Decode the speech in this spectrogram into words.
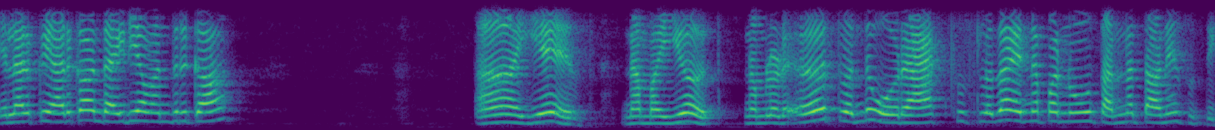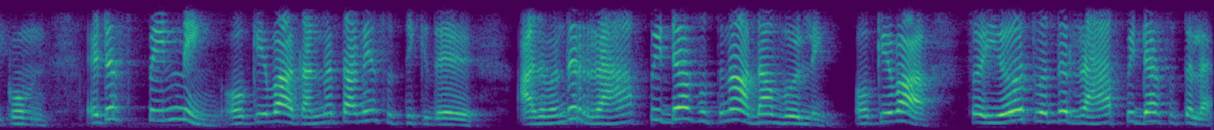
எல்லாருக்கும் யாருக்கா அந்த ஐடியா வந்திருக்கா? எஸ் நம்ம எர்த் நம்மளோட ஏர்த் வந்து ஒரு ஆக்சஸில் தான் என்ன பண்ணும்? தன்னைத்தானே சுற்றிக்கும் இட் இஸ் ஸ்பின்னிங் ஓகேவா தன்னைத்தானே சுற்றிக்குது அது வந்து ரேப்பிடாக சுற்றினா அதான் வேர்லிங் ஓகேவா ஸோ எர்த் வந்து ரேப்பிடாக சுற்றலை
